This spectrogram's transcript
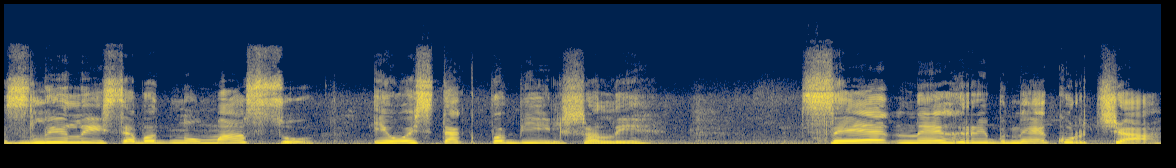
злилися в одну масу і ось так побільшали. Це не грибне курча,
